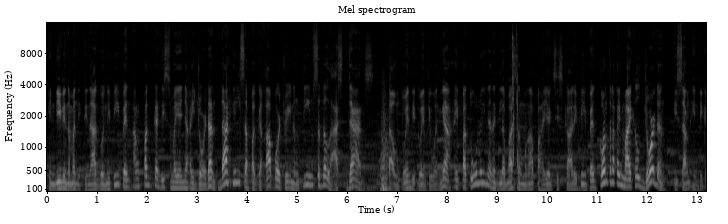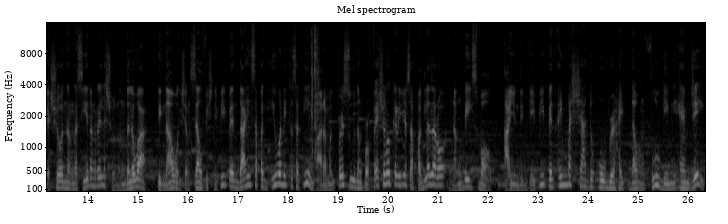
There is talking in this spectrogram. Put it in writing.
Hindi rin naman itinago ni Pippen ang pagkadismaya niya kay Jordan dahil sa pagkakaportray ng team sa The Last Dance. Taong 2021 nga ay patuloy na naglabas ng mga pahayag si Scottie Pippen kontra kay Michael Jordan, isang indikasyon ng nasirang relasyon ng dalawa. Tinawag siyang selfish ni Pippen dahil sa pag-iwan nito sa team para mag-pursue ng professional career sa paglalaro ng baseball. Ayon din kay Pippen ay masyadong overhype daw ang flu game ni MJ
